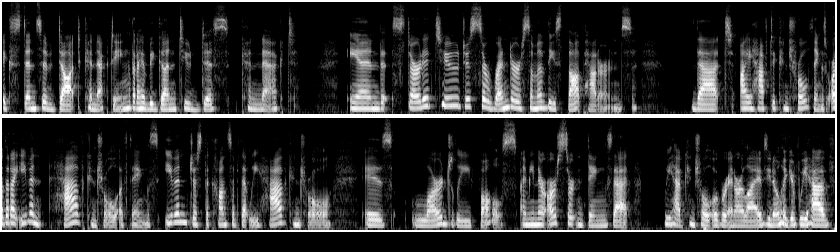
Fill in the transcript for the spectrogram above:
extensive dot connecting that I have begun to disconnect and started to just surrender some of these thought patterns that I have to control things or that I even have control of things. Even just the concept that we have control is largely false. I mean, there are certain things that we have control over in our lives. You know, like if we have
